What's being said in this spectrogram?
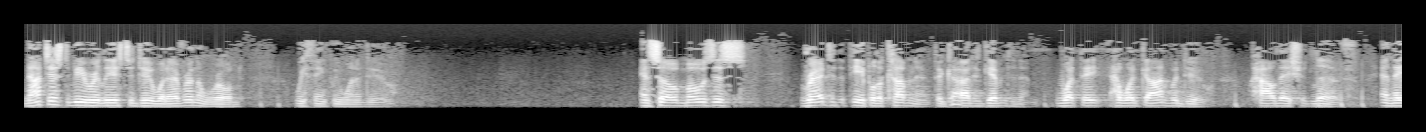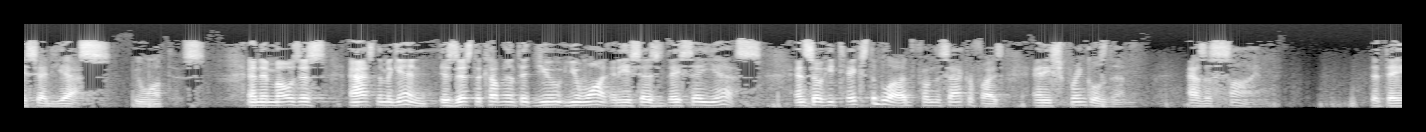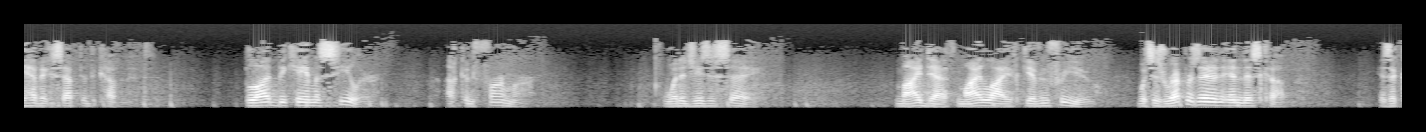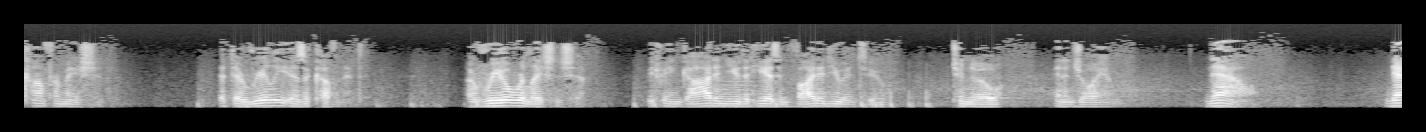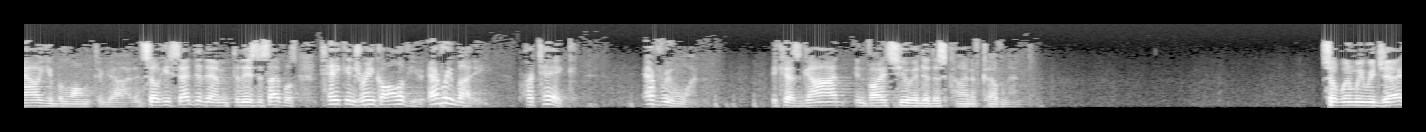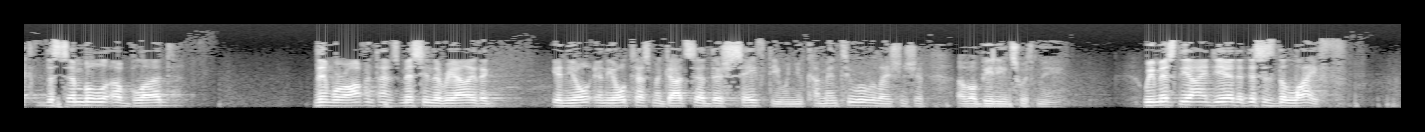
Not just to be released to do whatever in the world we think we want to do. And so Moses read to the people the covenant that God had given to them, what, they, what God would do, how they should live. And they said, Yes, we want this. And then Moses asked them again, Is this the covenant that you, you want? And he says, They say yes. And so he takes the blood from the sacrifice and he sprinkles them as a sign that they have accepted the covenant. Blood became a sealer, a confirmer. What did Jesus say? my death, my life given for you, which is represented in this cup, is a confirmation that there really is a covenant, a real relationship between God and you that He has invited you into to know and enjoy Him. Now, now you belong to God. And so He said to them, to these disciples, Take and drink, all of you, everybody, partake, everyone, because God invites you into this kind of covenant. So when we reject the symbol of blood, then we're oftentimes missing the reality that in the Old, in the Old Testament, God said there's safety when you come into a relationship of obedience with me. We miss the idea that this is the life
